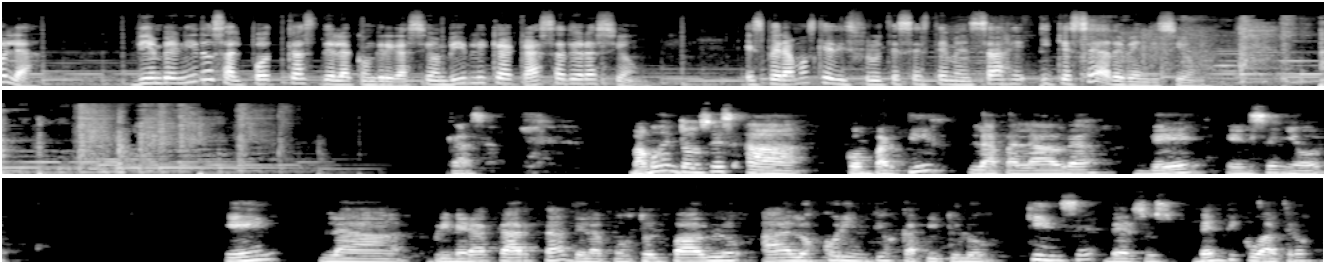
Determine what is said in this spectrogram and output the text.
Hola, bienvenidos al podcast de la Congregación Bíblica Casa de Oración. Esperamos que disfrutes este mensaje y que sea de bendición. Casa. Vamos entonces a compartir la palabra de el Señor en la primera carta del apóstol Pablo a los Corintios capítulo 15 versos 24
